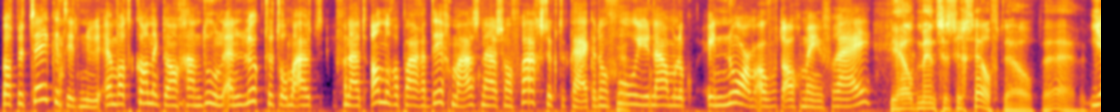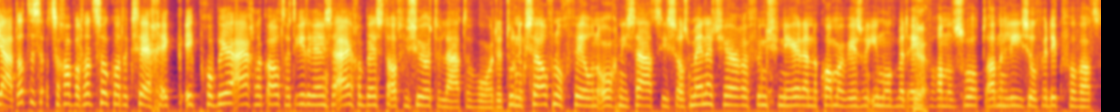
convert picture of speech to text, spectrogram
Wat betekent dit nu en wat kan ik dan gaan doen? En lukt het om uit, vanuit andere paradigma's naar zo'n vraagstuk te kijken? Dan voel je je namelijk enorm over het algemeen vrij. Je helpt mensen zichzelf te helpen. Hè. Ja, dat is grappig. Dat is ook wat ik zeg. Ik, ik probeer eigenlijk altijd iedereen zijn eigen beste adviseur te laten worden. Toen ik zelf nog veel in organisaties als manager eh, functioneerde. En dan kwam er weer zo iemand met een Ja. of andere SWOT-analyse of weet ik veel wat.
